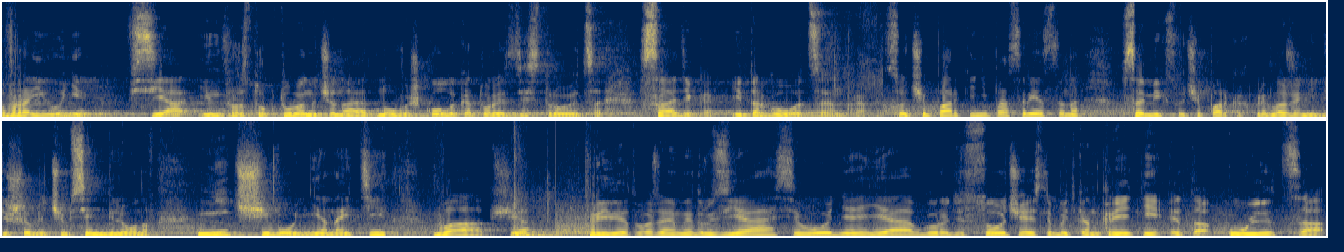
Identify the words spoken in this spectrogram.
В районе вся инфраструктура, начиная от новой школы, которая здесь строится, садика и торгового центра. В Сочи-парке непосредственно, в самих Сочи-парках предложений дешевле, чем 7 миллионов. Ничего не найти вообще. Привет, уважаемые друзья! Сегодня я в городе Сочи, а если быть конкретней, это улица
